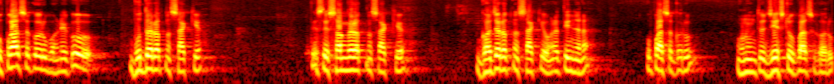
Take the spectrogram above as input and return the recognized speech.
उपासकहरू भनेको बुद्धरत्न साक्य त्यस्तै सङ्घरत्न साक्य गजरत्न साक्य भनेर तिनजना उपासकहरू हुनुहुन्थ्यो ज्येष्ठ उपासकहरू।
